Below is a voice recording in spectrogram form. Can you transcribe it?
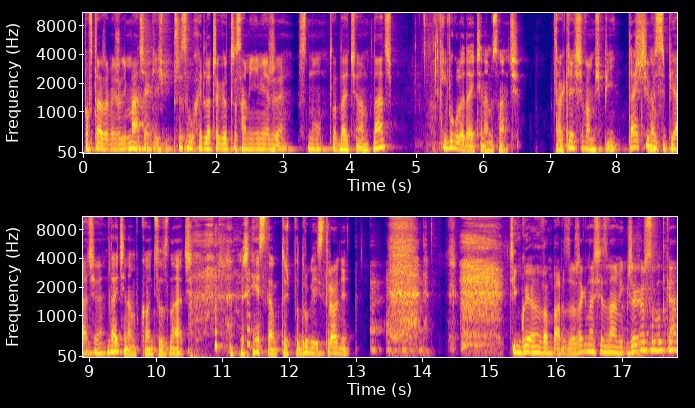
Powtarzam, jeżeli macie jakieś przysłuchy, dlaczego czasami nie mierzy snu, to dajcie nam znać. I w ogóle dajcie nam znać. Tak, jak się wam śpi? Dajcie Czy się nam. wysypiacie? Dajcie nam w końcu znać, że jest tam ktoś po drugiej stronie. Dziękujemy wam bardzo. Żegna się z wami Grzegorz Sobotka.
